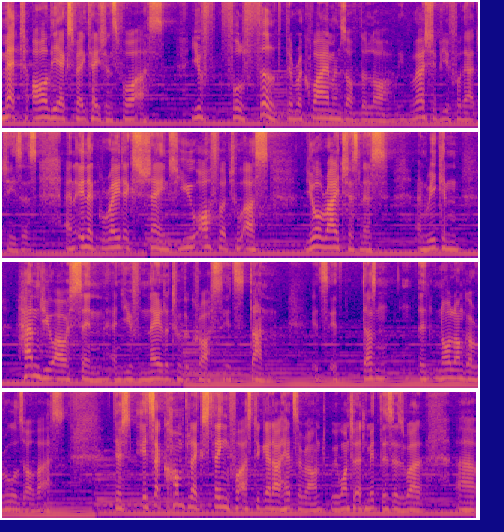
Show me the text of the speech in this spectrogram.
met all the expectations for us. You've fulfilled the requirements of the law. We worship you for that, Jesus. And in a great exchange, you offer to us your righteousness, and we can hand you our sin, and you've nailed it to the cross. It's done. It's, it doesn't, it no longer rules over us. There's, it's a complex thing for us to get our heads around. We want to admit this as well. Uh,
